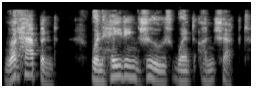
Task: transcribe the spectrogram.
what happened when hating Jews went unchecked.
